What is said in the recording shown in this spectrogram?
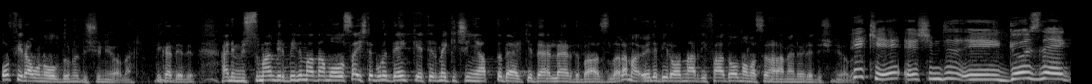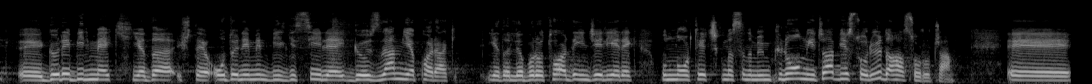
o Firavun olduğunu düşünüyorlar. Dikkat edin. Hani Müslüman bir bilim adamı olsa işte bunu denk getirmek için yaptı belki derlerdi bazıları ama öyle bir onlarda ifade olmamasına rağmen öyle düşünüyorlar. Peki e, şimdi e, gözle e, görebilmek ya da işte o dönemin bilgisiyle gözlem yaparak ya da laboratuvarda inceleyerek bunun ortaya çıkmasının mümkün olmayacağı bir soruyu daha soracağım. E,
